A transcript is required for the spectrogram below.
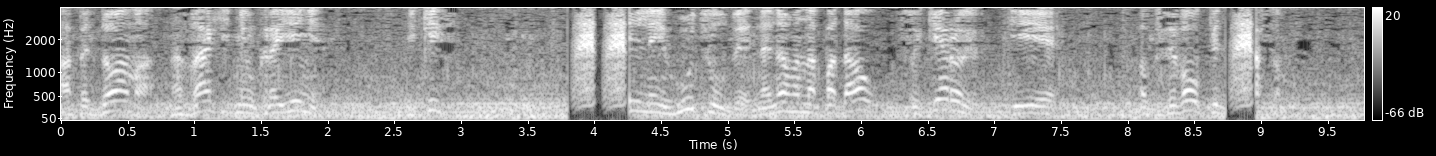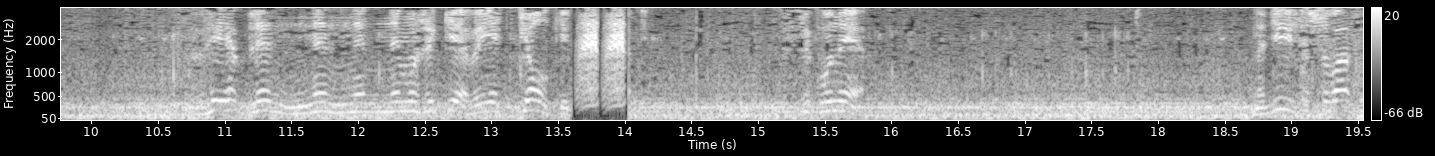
аби дома на Західній Україні якийсь вільний гуцул би на нього нападав сокирою і обзивав під асом. Ви є, блін, не, не, не мужики, ви є тьолки, сикуни. Надіюся, що вас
